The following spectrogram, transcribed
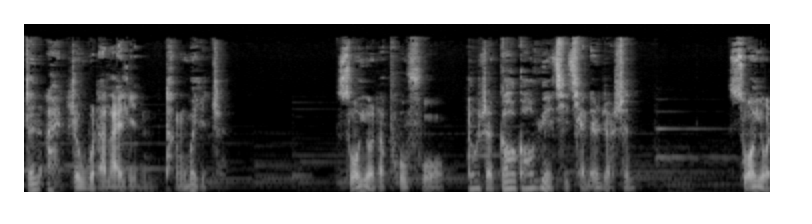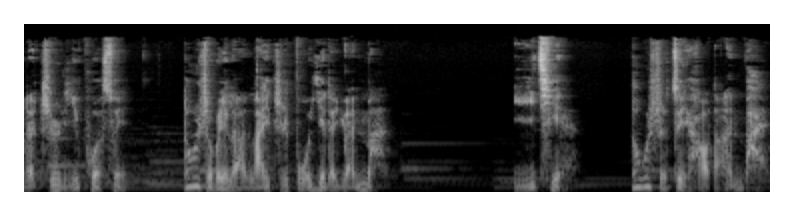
真爱之物的来临腾位置；所有的匍匐，都是高高跃起前的热身。所有的支离破碎，都是为了来之不易的圆满。一切，都是最好的安排。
